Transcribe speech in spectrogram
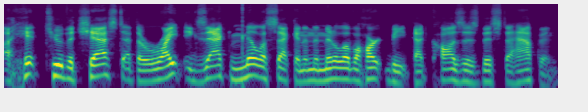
a, hit to the chest at the right exact millisecond in the middle of a heartbeat that causes this to happen.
